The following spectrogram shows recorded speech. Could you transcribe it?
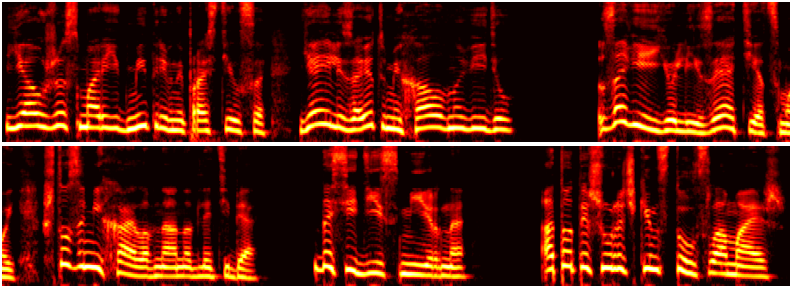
«Я уже с Марией Дмитриевной простился. Я Елизавету Михайловну видел». «Зови ее Лизой, отец мой. Что за Михайловна она для тебя?» «Да сиди смирно. А то ты Шурочкин стул сломаешь».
